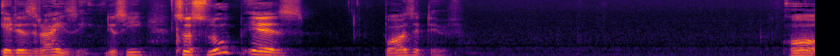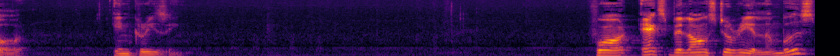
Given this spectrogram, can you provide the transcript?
It is rising. You see? So slope is positive or increasing. For x belongs to real numbers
